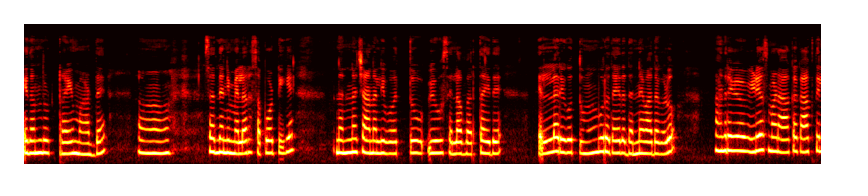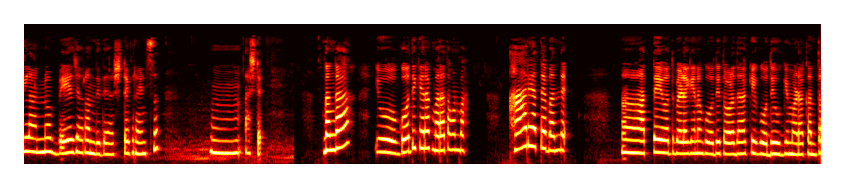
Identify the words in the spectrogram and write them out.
ಇದೊಂದು ಟ್ರೈ ಮಾಡಿದೆ. ಸದ್ಯ ನಿಮ್ಮೆಲ್ಲರ ಸಪೋರ್ಟಿಗೆ ನನ್ನ ಚಾನಲ್ ಇವತ್ತು ವ್ಯೂಸ್ ಎಲ್ಲ ಬರ್ತಾ ಇದೆ. ಎಲ್ಲರಿಗೂ ತುಂಬ ಹೃದಯದ ಧನ್ಯವಾದಗಳು. ಆದರೆ ವೀಡಿಯೋಸ್ ಮಾಡಿ ಹಾಕೋಕ್ಕಾಗ್ತಿಲ್ಲ ಅನ್ನೋ ಬೇಜಾರೊಂದಿದೆ ಅಷ್ಟೇ ಫ್ರೆಂಡ್ಸ್ ಅಷ್ಟೇ. ಗಂಗಾ, ಇವು ಗೋಧಿ ಕೆರಕ್ಕೆ ಮರ ತಗೊಂಡ್ ಬಾ ಹಾಂ ರೀ ಅತ್ತೆ ಬಂದೆ ಆ, ಬೆಳಗ್ಗೆನ ಗೋಧಿ ತೊಳೆದು ಹಾಕಿ ಗೋಧಿ ಉಗ್ಗಿ ಮಾಡಕ್ಕಂತ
